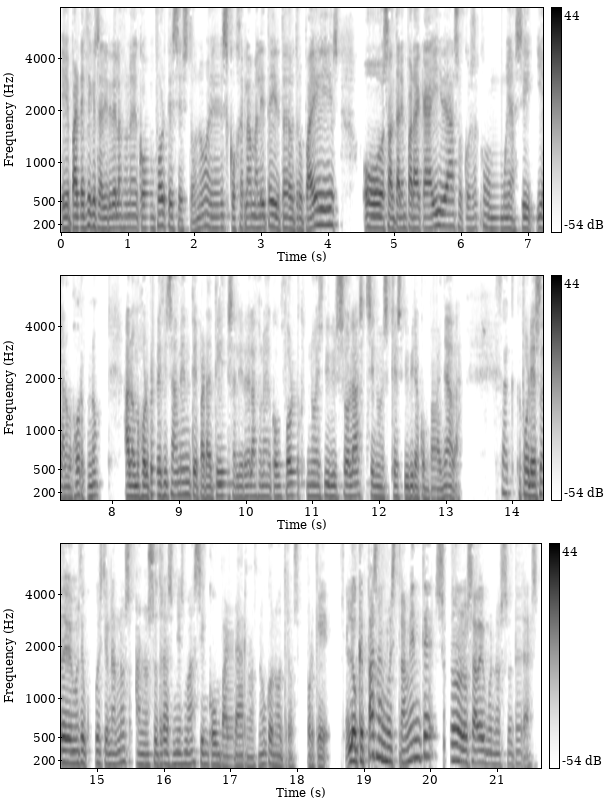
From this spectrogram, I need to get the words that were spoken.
Eh, parece que salir de la zona de confort es esto, ¿no? Es coger la maleta e irte a otro país o saltar en paracaídas o cosas como muy así. Y a lo mejor no. A lo mejor precisamente para ti salir de la zona de confort no es vivir sola, sino es que es vivir acompañada. Por eso debemos de cuestionarnos a nosotras mismas sin compararnos con otros, porque lo que pasa en nuestra mente solo lo sabemos nosotras.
